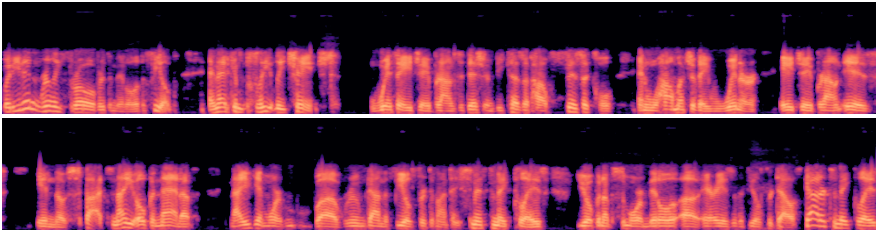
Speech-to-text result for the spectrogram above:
but he didn't really throw over the middle of the field. And that completely changed with AJ Brown's addition because of how physical and how much of a winner AJ Brown is in those spots. Now you open that up Now you get more uh, room down the field for DeVonta Smith to make plays. You open up some more middle uh, areas of the field for Dallas Goedert to make plays,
